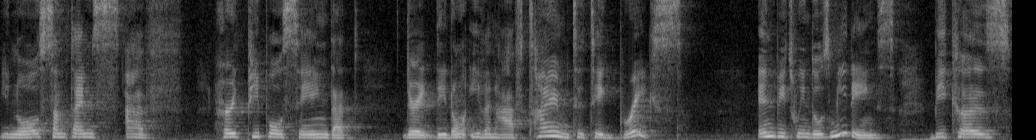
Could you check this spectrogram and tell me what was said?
you know, sometimes I've heard people saying that they they don't even have time to take breaks in between those meetings because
